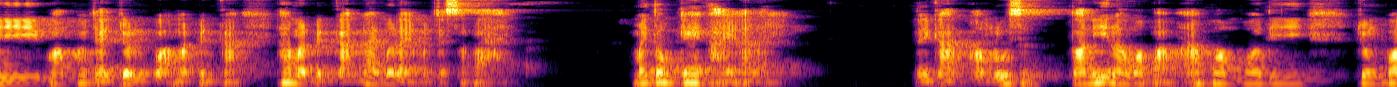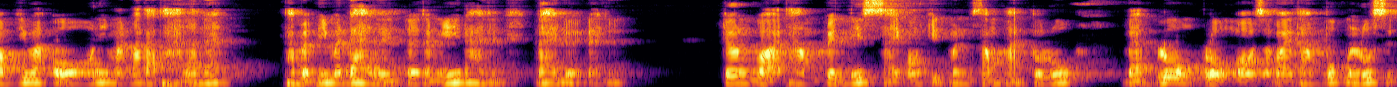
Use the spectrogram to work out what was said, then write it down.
ดีความเข้าใจจนกว่ามันเป็นกลาง ถ้ามันเป็นกลางได้เมื่อไหร่มันจะสบาย ไม่ต้องแก้ไขอะไร ในการความรู้สึก ตอนนี้เรามาปรับหาความพอดีจนความที่ว่าโอ้นี่มันมาตรฐานแล้วนะทำแบบนี้มันได้เลย เออแบบนี้ได้เลย ได้เลยได้เลย จนกว่าทำเป็นนิสัยของจิตมันสัมผัสตัวรู้แบบโล่งโปร่งเบาสบายทำปุ๊บมันรู้สึก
